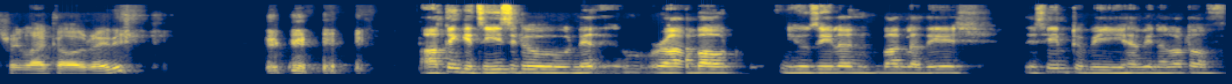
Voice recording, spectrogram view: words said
Sri Lanka already? I think it's easy to rub out New Zealand, Bangladesh. They seem to be having a lot of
